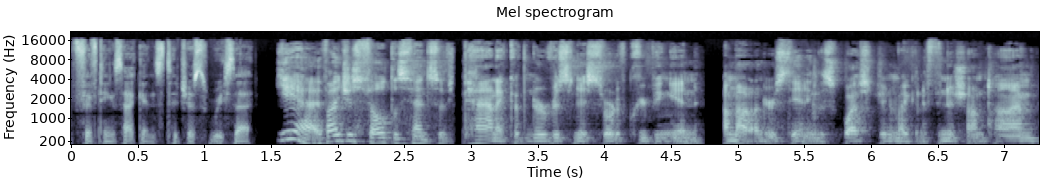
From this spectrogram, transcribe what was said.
15 seconds to just reset? Yeah, if I just felt a sense of panic, of nervousness sort of creeping in, I'm not understanding this question, am I going to finish on time?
